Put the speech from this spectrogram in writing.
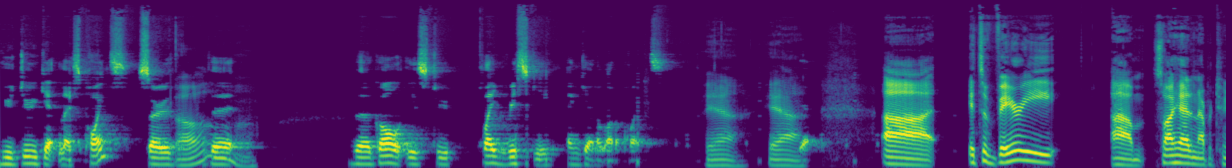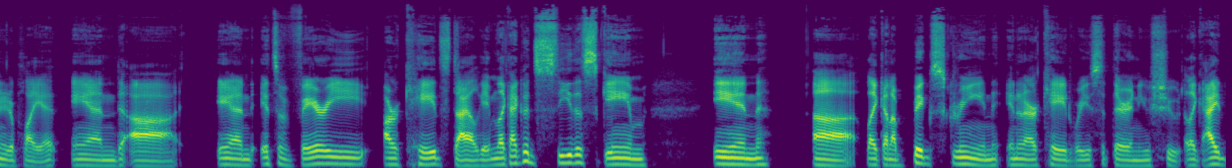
you do get less points, so Oh, the the goal is to play risky and get a lot of points. yeah, yeah. Uh, it's a very um. So I had an opportunity to play it, and uh, and it's a very arcade style game. Like I could see this game in uh like on a big screen in an arcade where you sit there and you shoot like i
